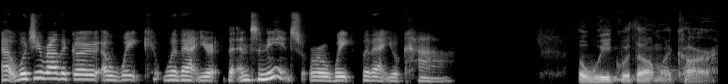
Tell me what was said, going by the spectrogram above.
Uh, would you rather go a week without your the internet or a week without your car? A week without my car.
